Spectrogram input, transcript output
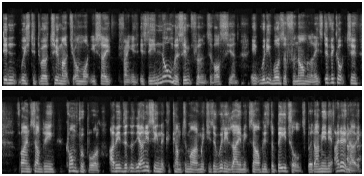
didn't wish to dwell too much on what you say, Frank, is, is, the enormous influence of Ossian. It really was a phenomenon. It's difficult to find something comparable. I mean, the, the only thing that could come to mind, which is a really lame example, is the Beatles. But I mean, it, I don't know.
